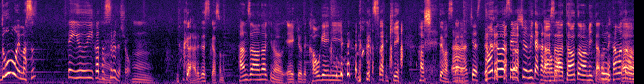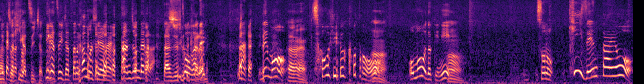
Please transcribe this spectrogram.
どう思います？っていう言い方するでしょ、うん。うん。なんかあれですかその半沢直樹の影響で顔芸に なんか最近走ってますかね。たまたま先週見たから たまたま見たのね、うん、たまたま見たから。火がついちゃった火がついちゃったのかもしれない。単純だから。単純だからね。まあでもうん。そういうことうをん。思う時に、うんその木全体を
